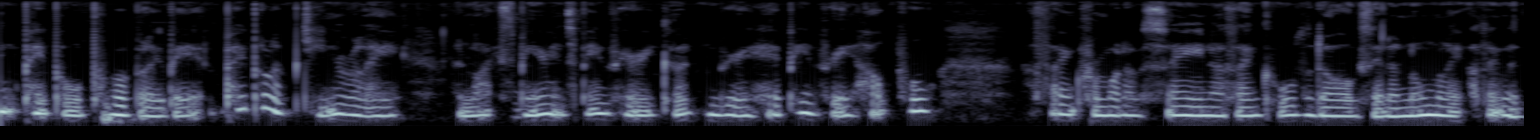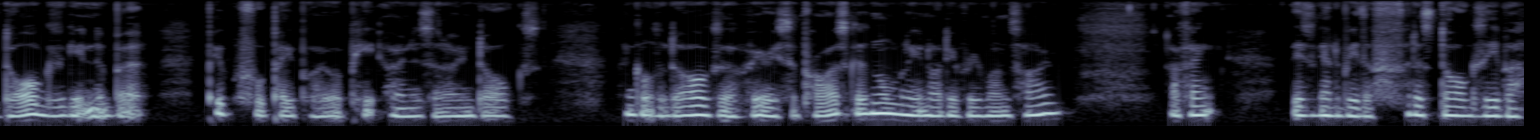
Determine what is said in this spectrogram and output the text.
think people will probably be people are generally, in my experience, been very good and very happy and very helpful. I think from what I've seen, I think all the dogs that are normally, I think the dogs are getting a bit, people for people who are pet owners and own dogs, I think all the dogs are very surprised because normally not everyone's home. I think there's going to be the fittest dogs ever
